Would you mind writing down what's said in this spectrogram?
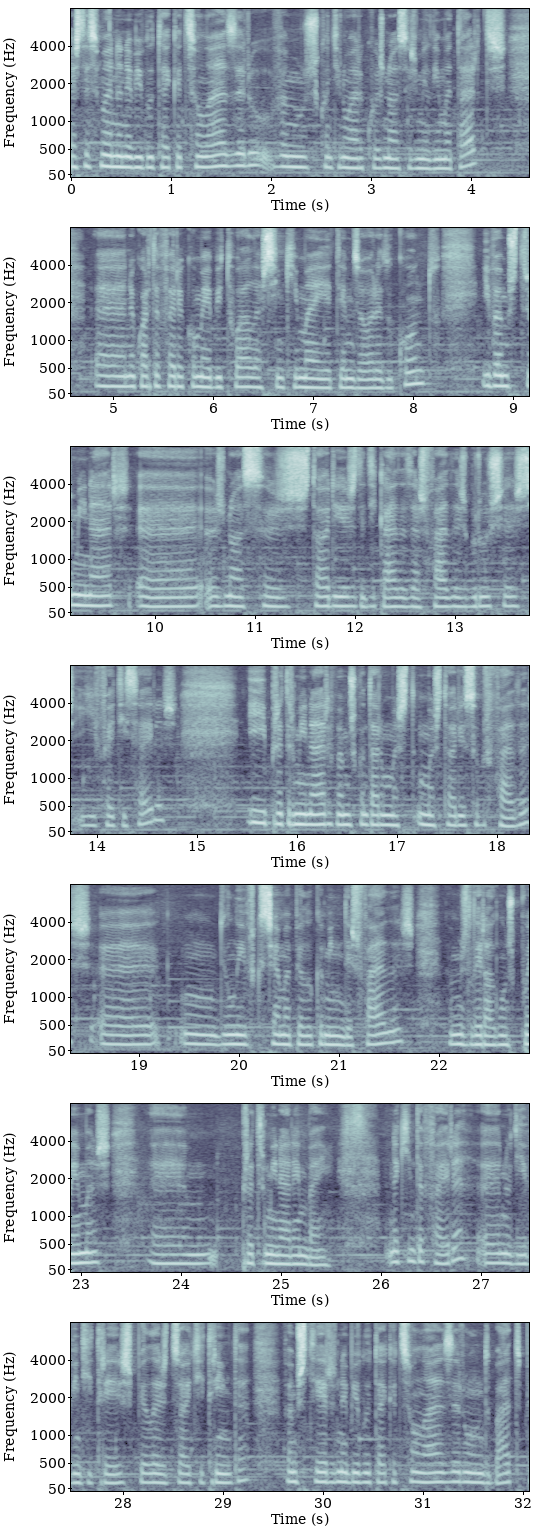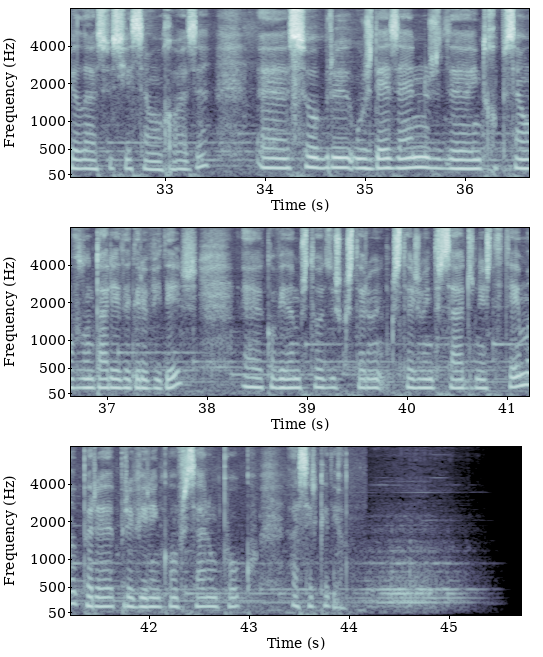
Esta semana na Biblioteca de São Lázaro vamos continuar com as nossas Mil e Uma Tardes. Uh, na quarta-feira, como é habitual, às 5 e meia temos a Hora do Conto e vamos terminar uh, as nossas histórias dedicadas às fadas, bruxas e feiticeiras. E para terminar, vamos contar uma, uma história sobre fadas, um, de um livro que se chama Pelo Caminho das Fadas. Vamos ler alguns poemas para terminarem bem. Na quinta-feira, eh, no dia 23, pelas 18h30, vamos ter na Biblioteca de São Lázaro um debate pela Associação Rosa eh, sobre os 10 anos da interrupção voluntária da gravidez. Eh, convidamos todos os que estejam interessados neste tema para, para virem conversar um pouco acerca dele.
